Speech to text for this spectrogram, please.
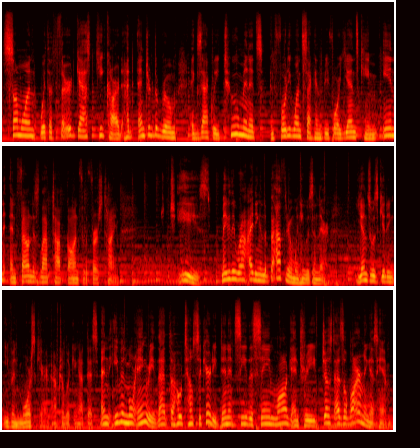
someone with a third guest keycard had entered the room exactly 2 minutes and 41 seconds before Jens came in and found his laptop gone for the first time. Jeez, maybe they were hiding in the bathroom when he was in there. Jens was getting even more scared after looking at this, and even more angry that the hotel security didn't see the same log entry just as alarming as him.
